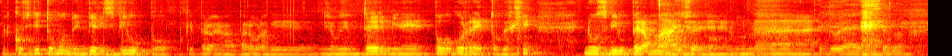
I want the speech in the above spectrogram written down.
il cosiddetto mondo in via di sviluppo, che però è una parola che, diciamo così, un termine poco corretto perché non svilupperà mai, cioè non, che doveva esserlo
